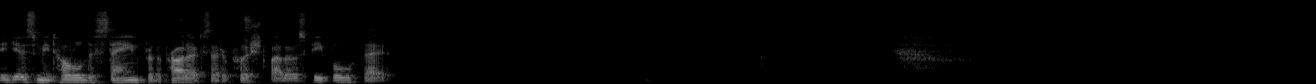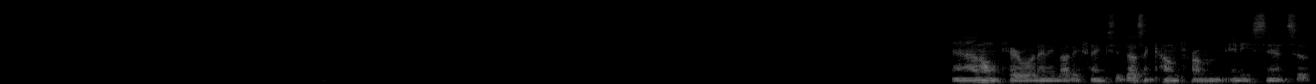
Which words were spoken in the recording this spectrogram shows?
it gives me total disdain for the products that are pushed by those people that and I don't care what anybody thinks. It doesn't come from any sense of,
